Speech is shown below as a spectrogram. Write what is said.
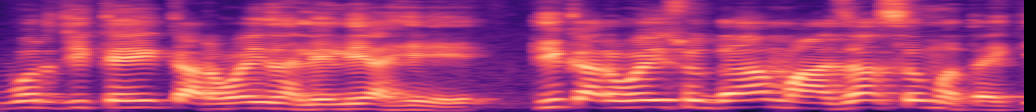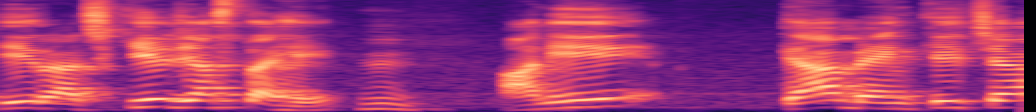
वर जी काही कारवाई झालेली आहे ती कारवाई सुद्धा माझं असं मत आहे की राजकीय जास्त आहे. आणि त्या बँकेच्या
